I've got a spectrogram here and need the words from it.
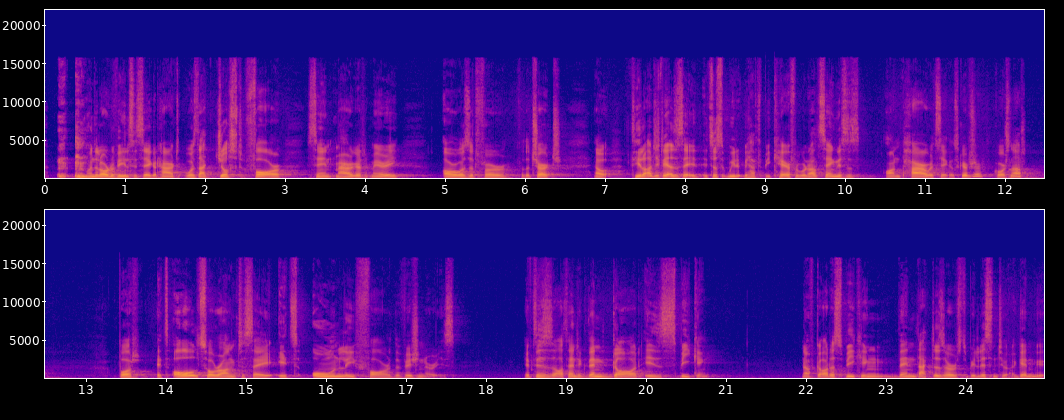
when the Lord reveals his Sacred Heart, was that just for St. Margaret Mary or was it for, for the church? Now, theologically, as I say, it's just we, we have to be careful. We're not saying this is on par with sacred scripture, of course not. But it's also wrong to say it's only for the visionaries. If this is authentic, then God is speaking. Now, if God is speaking, then that deserves to be listened to. Again, we,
